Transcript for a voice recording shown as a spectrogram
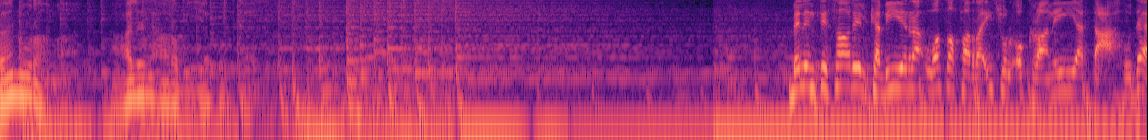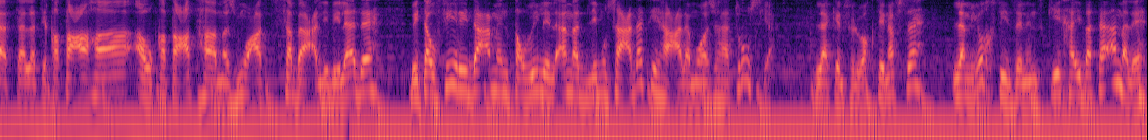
بانوراما على العربية بودكاست. بالانتصار الكبير وصف الرئيس الأوكراني التعهدات التي قطعها أو قطعتها مجموعة السبع لبلاده بتوفير دعم طويل الأمد لمساعدتها على مواجهة روسيا. لكن في الوقت نفسه لم يخفي زيلينسكي خيبة أمله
